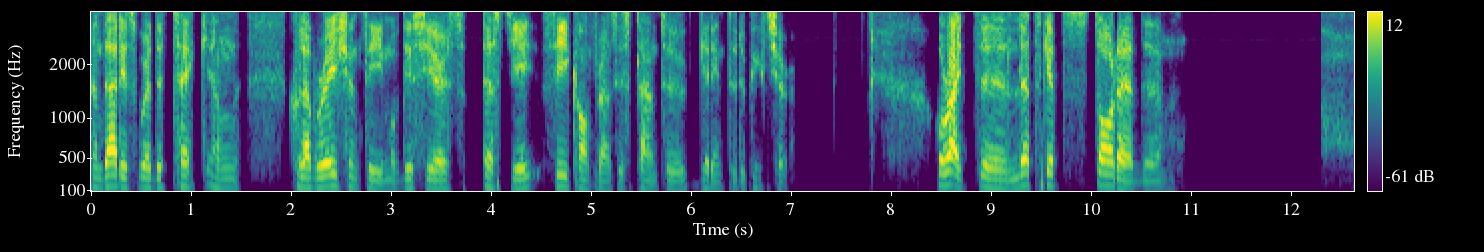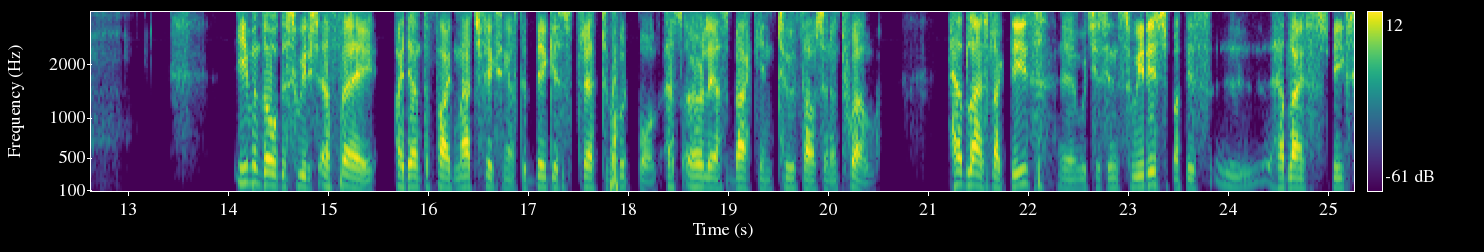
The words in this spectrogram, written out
and that is where the tech and collaboration theme of this year's SGC conference is planned to get into the picture. All right, uh, let's get started. Even though the Swedish FA identified match fixing as the biggest threat to football as early as back in 2012, headlines like this, uh, which is in Swedish, but this uh, headline speaks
